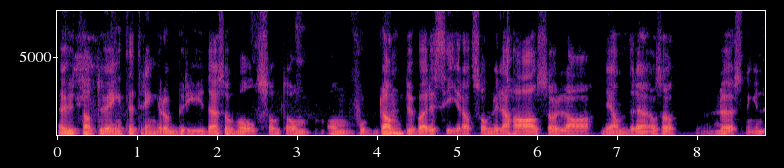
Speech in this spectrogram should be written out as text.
Uten at du egentlig trenger å bry deg så voldsomt om, om hvordan. Du bare sier at sånn vil jeg ha, og så la de andre altså løsningen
